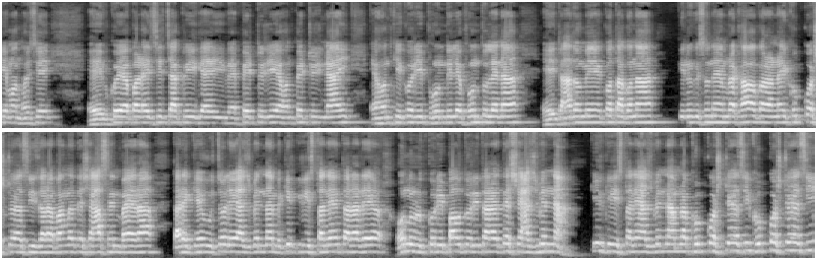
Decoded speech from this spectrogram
কেমন হয়েছে এই কইয়া পাঠাইছি চাকরি এখন নাই এখন কি করি ফোন দিলে ফোন তুলে না। এই আদমে কথা কোনা কোনো কিছু নাই আমরা খাওয়া করা নাই খুব কষ্ট আছি যারা বাংলাদেশে আছেন ভাইয়েরা তারা কেউ চলে আসবেন না কিরগিজস্তানে তারা অনুরোধ করি পাও ধরি তারা দেশে আসবেন না কিরগিজস্তানে আসবেন না আমরা খুব কষ্টে আছি খুব কষ্টে আছি।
